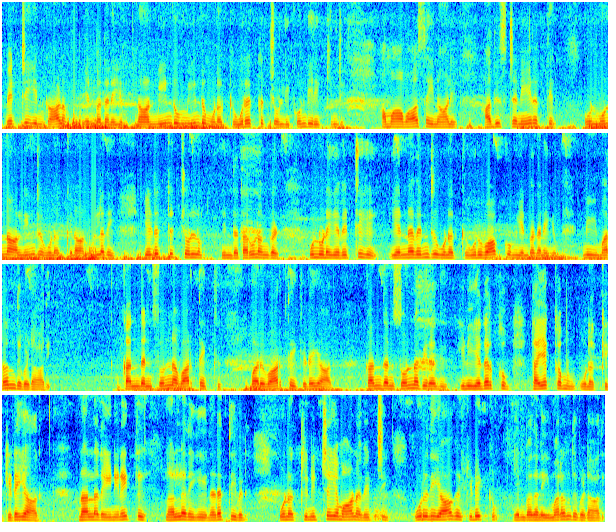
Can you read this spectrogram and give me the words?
வெற்றியின் காலம் என்பதனையும் நான் மீண்டும் மீண்டும் உனக்கு உறக்கச் சொல்லி கொண்டிருக்கின்றேன். அமாவாசை நாளில் அதிர்ஷ்ட நேரத்தில் உன் முன்னால் நின்று உனக்கு நான் உள்ளதை எடுத்துச் சொல்லும் இந்த தருணங்கள் உன்னுடைய வெற்றியை என்னவென்று உனக்கு உருவாக்கும் என்பதனையும் நீ மறந்து விடாதே. கந்தன் சொன்ன வார்த்தைக்கு மறு வார்த்தை கிடையாது. கந்தன் சொன்ன பிறகு இனி எதற்கும் தயக்கமும் உனக்கு கிடையாது. நல்லதை நினைத்து நல்லதையே நடத்திவிடு. உனக்கு நிச்சயமான வெற்றி உறுதியாக கிடைக்கும் என்பதனை மறந்து விடாதே.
